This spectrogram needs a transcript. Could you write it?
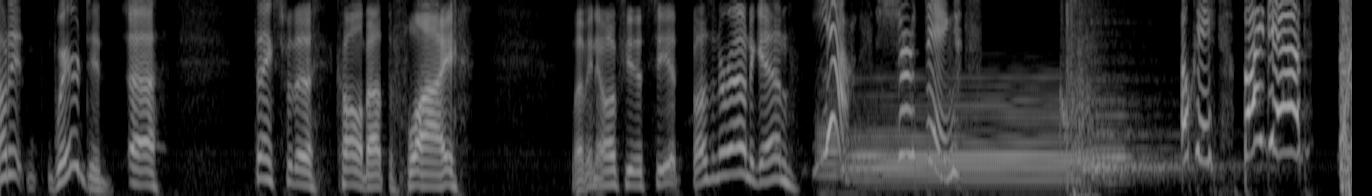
How did, where did, uh, thanks for the call about the fly. Let me know if you see it buzzing around again. Yeah, sure thing. Okay, bye, Dad!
